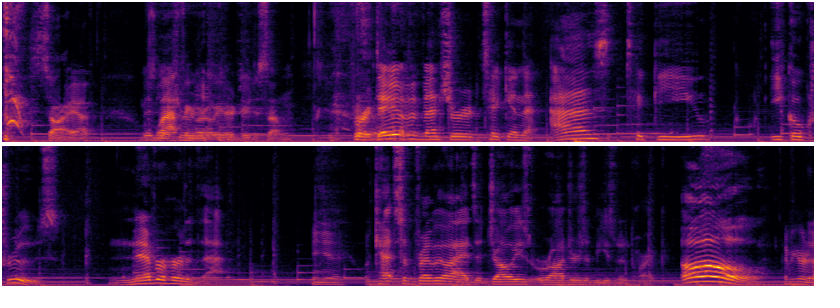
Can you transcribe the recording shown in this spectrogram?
Sorry, I was Maybe laughing earlier due to something. For a day of adventure, take an Assateague Eco Cruise. Never heard of that. Yeah, Or catch some friendly rides at Jolly's Rogers Amusement Park. Oh! have you heard of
